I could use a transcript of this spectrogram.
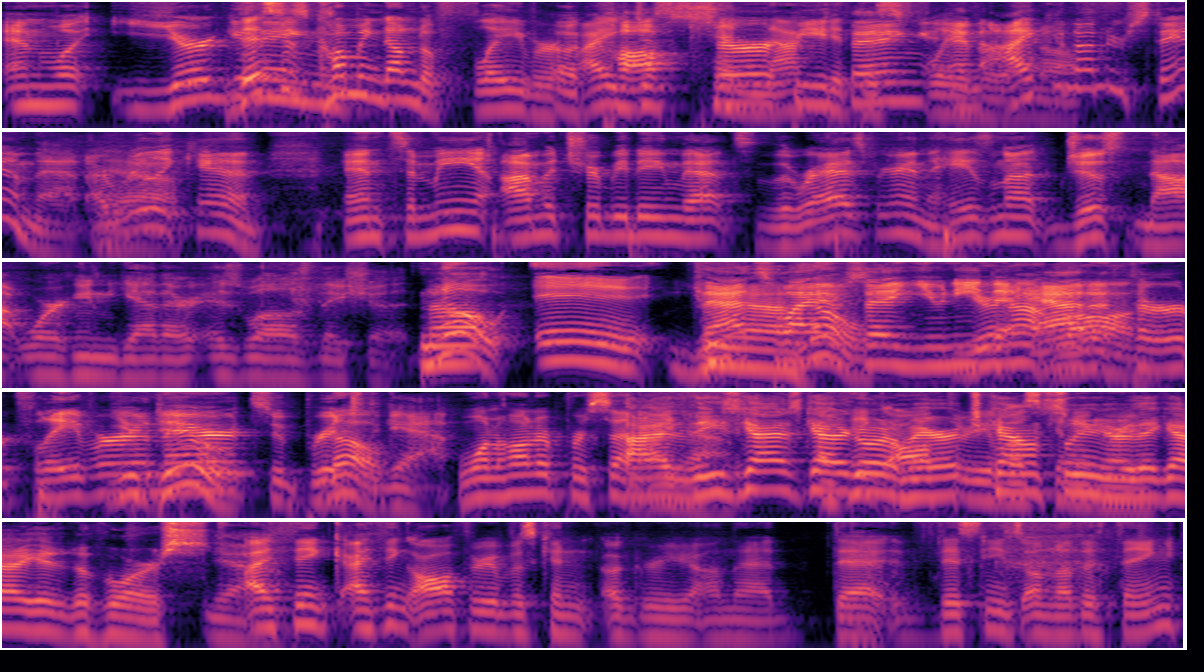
and what you're getting. This is coming down to flavor. a I cough just cannot get thing, this flavor and I can understand that. I Yeah. really can. And to me, I'm attributing that to the raspberry and the hazelnut just not working together as well as they should. No, No, and you, That's why I'm no, saying you need you're to not add wrong. a third flavor You in do. there to bridge no, the gap. One hundred percent. I, these guys got to I go to all marriage three of us can counseling or agree. they got to get a divorce. Yeah. I think I think all three of us can agree on that. That this needs another thing,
